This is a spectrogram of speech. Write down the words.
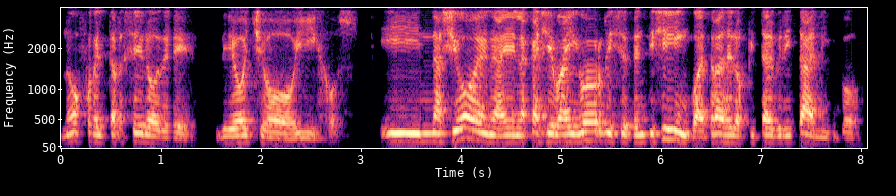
¿no? Fue el tercero de, de ocho hijos. Y nació en, en, la calle Baigorri 75, atrás del Hospital Británico,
